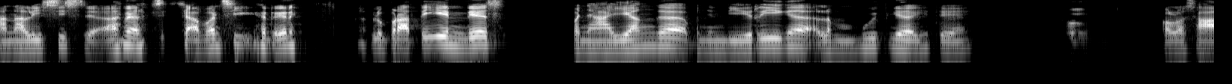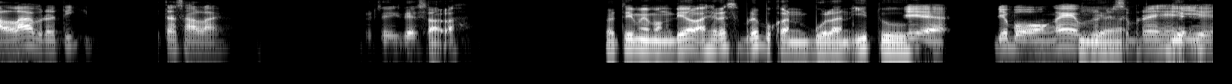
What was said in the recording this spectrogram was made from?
analisis ya, analisis apaan sih kadang-kadang, lu perhatiin dia penyayang nggak, penyendiri nggak, lembut nggak, gitu ya. Kalau salah berarti kita salah. Berarti dia salah. Berarti memang dia lahirnya sebenarnya bukan bulan itu. Iya, dia bohong aja Iya, sebenarnya, dia iya,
